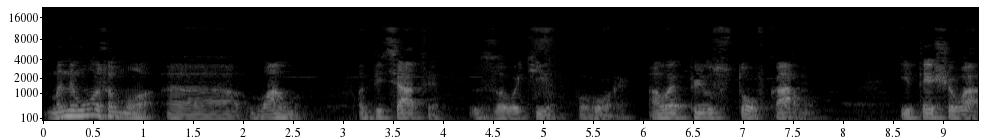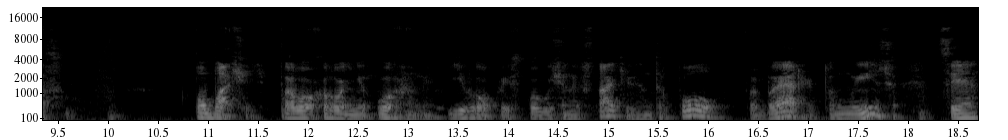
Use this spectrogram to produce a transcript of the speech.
Ми не можемо е, вам обіцяти золоті гори, але плюс 100 в карму і те, що вас побачать правоохоронні органи Європи і Сполучених Штатів, Інтерпол, ФБР і тому інше, це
